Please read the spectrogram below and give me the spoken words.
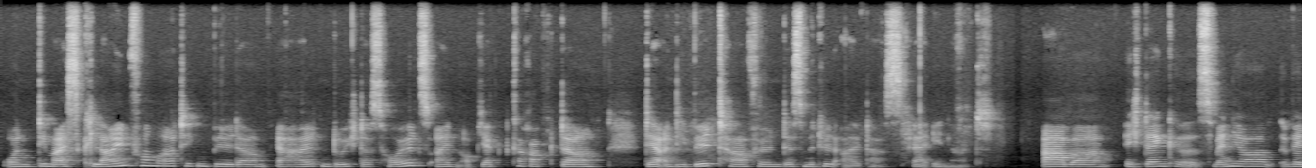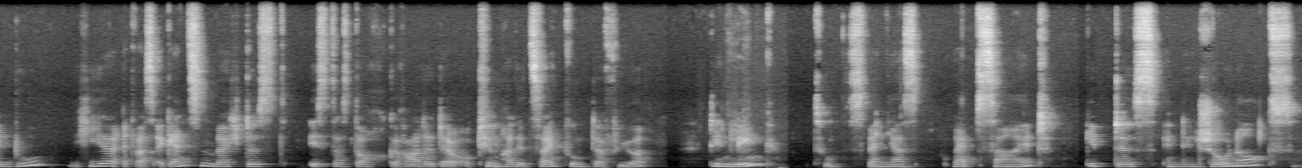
Und die meist kleinformatigen Bilder erhalten durch das Holz einen Objektcharakter, der an die Bildtafeln des Mittelalters erinnert. Aber ich denke, Svenja, wenn du hier etwas ergänzen möchtest, ist das doch gerade der optimale Zeitpunkt dafür. Den Link zu Svenjas Website gibt es in den Show Notes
